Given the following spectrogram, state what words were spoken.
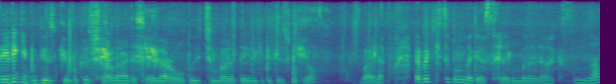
deri gibi gözüküyor. Bakın şuralarda şeyler olduğu için böyle deri gibi gözüküyor. Böyle. Öbür kitabını da gösterelim böyle arkasında.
